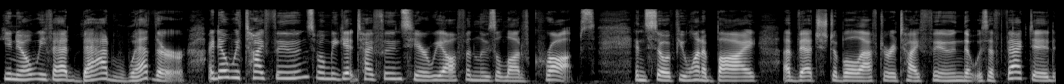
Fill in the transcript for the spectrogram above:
you know, we've had bad weather. I know with typhoons, when we get typhoons here, we often lose a lot of crops. And so if you want to buy a vegetable after a typhoon that was affected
